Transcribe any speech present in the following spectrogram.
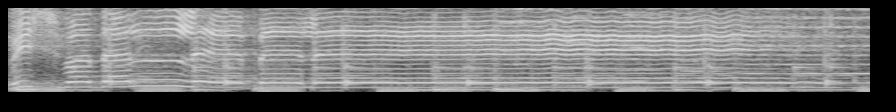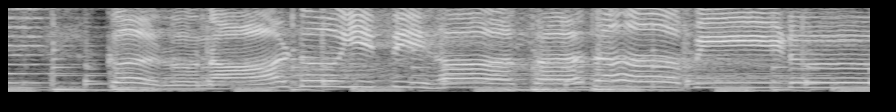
ವಿಶ್ವದಲ್ಲೇ ಬೆಲೆ. ಕರುನಾಡು ಇತಿಹಾಸದ ಬೀಡು.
